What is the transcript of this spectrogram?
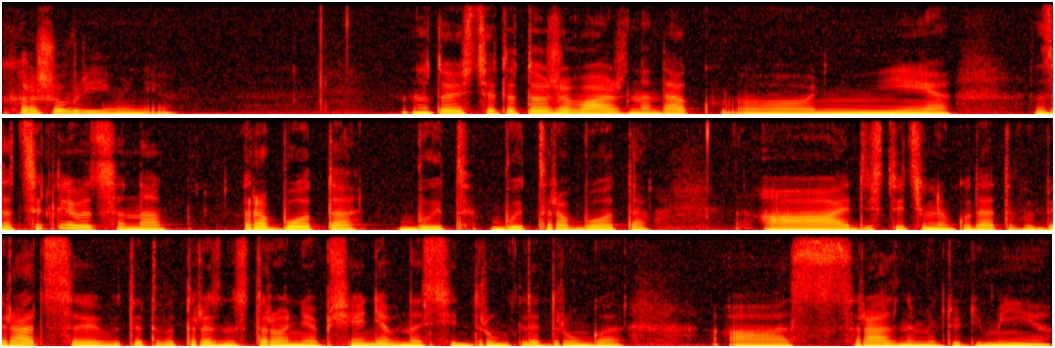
хорошо времени. Ну, то есть это тоже важно, да, э, не зацикливаться на работа, быт, быт, работа, а действительно куда-то выбираться и вот это вот разностороннее общение вносить друг для друга с разными людьми,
